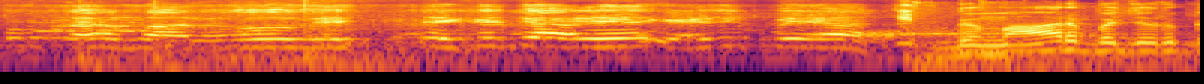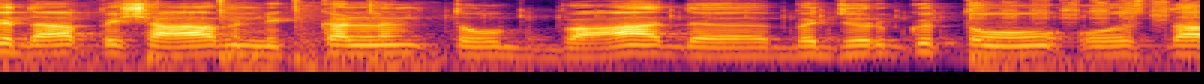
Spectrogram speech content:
ਪੁੱਤਾ ਮਾਰ ਹੋ ਗਏ ਇੱਕ ਜਾਏ ਗੜੀ ਪਿਆ। ਬਿਮਾਰ ਬਜ਼ੁਰਗ ਦਾ ਪਿਸ਼ਾਬ ਨਿਕਲਣ ਤੋਂ ਬਾਅਦ ਬਜ਼ੁਰਗ ਤੋਂ ਉਸ ਦਾ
